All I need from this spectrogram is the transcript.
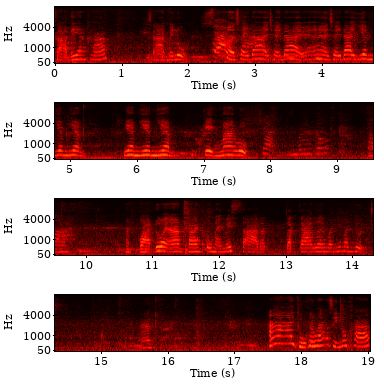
สะอาดได้ยังครับ สะอาดไหมลูกเออใช้ได้ใช้ได้เออใช้ได้เยี่ยมเยี่ยมเยี่ยมเยี่ยมเยี่ยมเยี่ยมเก่งมากลูกจัดมันก็อะอะกวาดด้วยอะไปตรงไหนไม่สะอาดอะจัดการเลยวันนี้วันหยุดนะอ้ายถูข้างล่างสิลูกครับ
